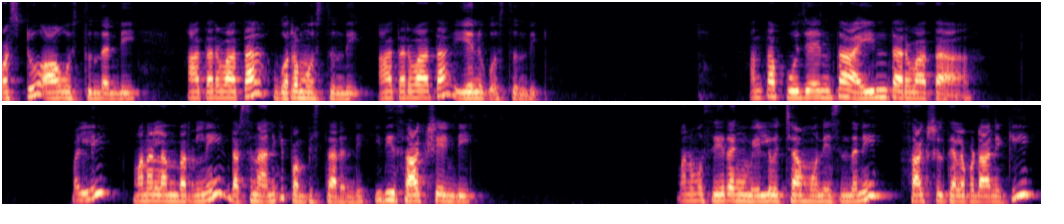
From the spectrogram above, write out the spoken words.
ఫస్ట్ ఆ వస్తుందండి. ఆ తర్వాత గుర్రం వస్తుంది ఆ తర్వాత ఏనుగు వస్తుంది అంతా పూజ అంతా అయిన తర్వాత మళ్ళీ మనలందరినీ దర్శనానికి పంపిస్తారండి. ఇది సాక్షి అండి. మనము శ్రీరంగం వెళ్ళి వచ్చాము అనేసిందని సాక్షులు తెలపడానికి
